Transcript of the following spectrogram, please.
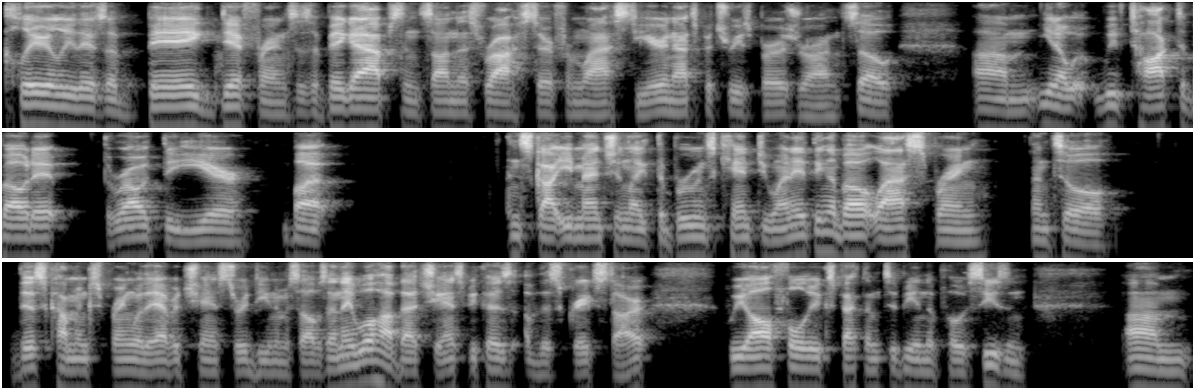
clearly there's a big difference. There's a big absence on this roster from last year, and that's Patrice Bergeron. So, um, you know, we've talked about it throughout the year, but and Scott, you mentioned like the Bruins can't do anything about last spring until this coming spring where they have a chance to redeem themselves. And they will have that chance because of this great start. We all fully expect them to be in the postseason. Um,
